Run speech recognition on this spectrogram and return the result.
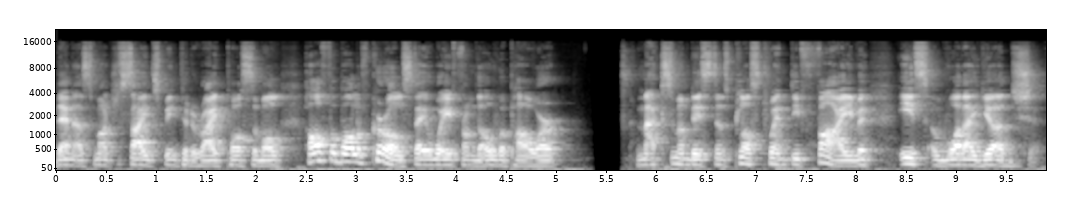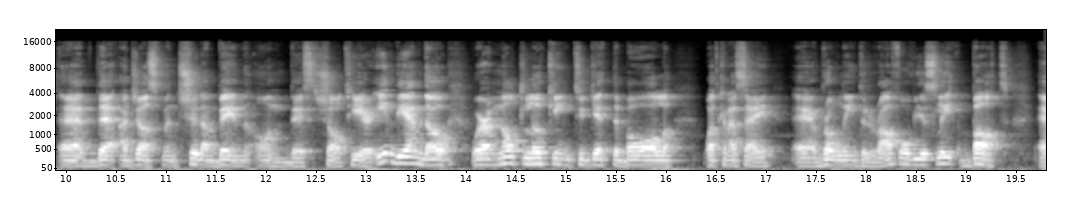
then as much side spin to the right possible. Half a ball of curl, stay away from the overpower. Maximum distance plus 25 is what I judge uh, the adjustment should have been on this shot here. In the end though, we're not looking to get the ball, what can I say, uh, roll into the rough obviously, but uh,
